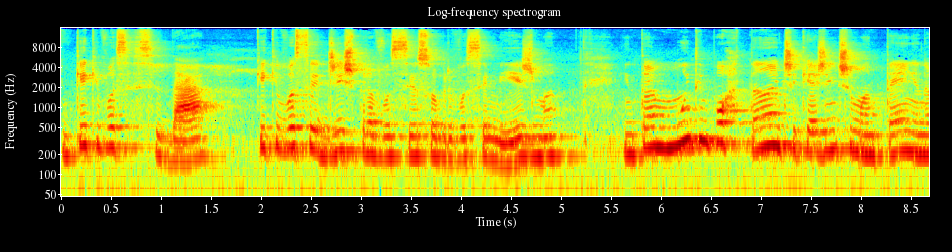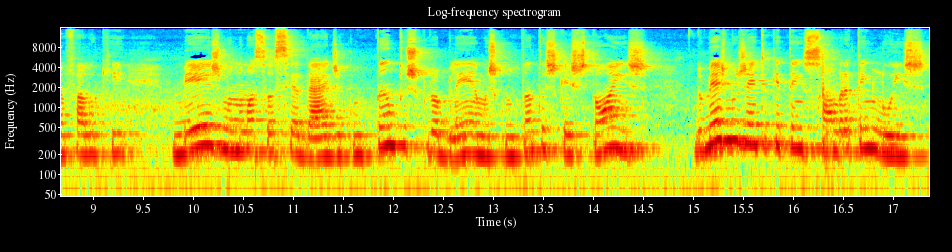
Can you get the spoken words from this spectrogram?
O que que você se dá? O que que você diz para você sobre você mesma? Então é muito importante que a gente mantenha, né? Eu falo que mesmo numa sociedade com tantos problemas, com tantas questões, do mesmo jeito que tem sombra, tem luz.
